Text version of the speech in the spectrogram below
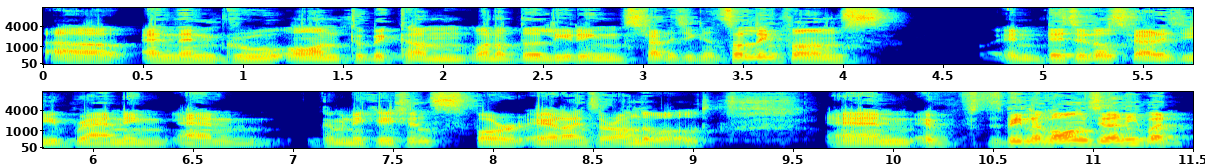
uh, and then grew on to become one of the leading strategy consulting firms in digital strategy, branding, and communications for airlines around the world. And it's been a long journey, but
